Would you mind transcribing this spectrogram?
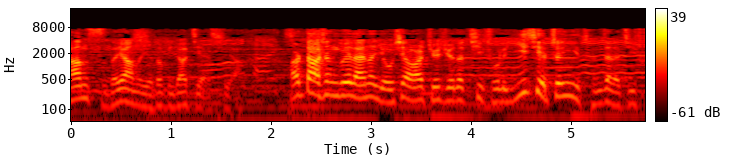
他们死的样子也都比较解气啊。而《大圣归来》呢，有效而决绝地剔除了一切争议存在的基础，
